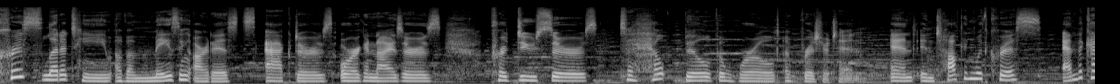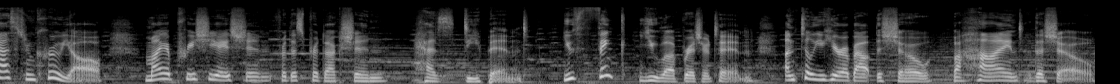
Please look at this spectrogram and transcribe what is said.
Chris led a team of amazing artists, actors, organizers, producers to help build the world of Bridgerton. And in talking with Chris and the cast and crew, y'all, my appreciation for this production has deepened. You think you love Bridgerton until you hear about the show behind the show.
